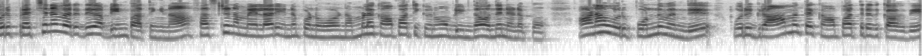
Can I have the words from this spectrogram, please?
ஒரு பிரச்சனை வருது அப்படின்னு பார்த்தீங்கன்னா ஃபஸ்ட்டு நம்ம எல்லாரும் என்ன பண்ணுவோம்? நம்மளை காப்பாற்றிக்கணும் அப்படின்னு தான் வந்து நினைப்போம். ஆனால் ஒரு பொண்ணு வந்து ஒரு கிராமத்தை காப்பாற்றுறதுக்காகவே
